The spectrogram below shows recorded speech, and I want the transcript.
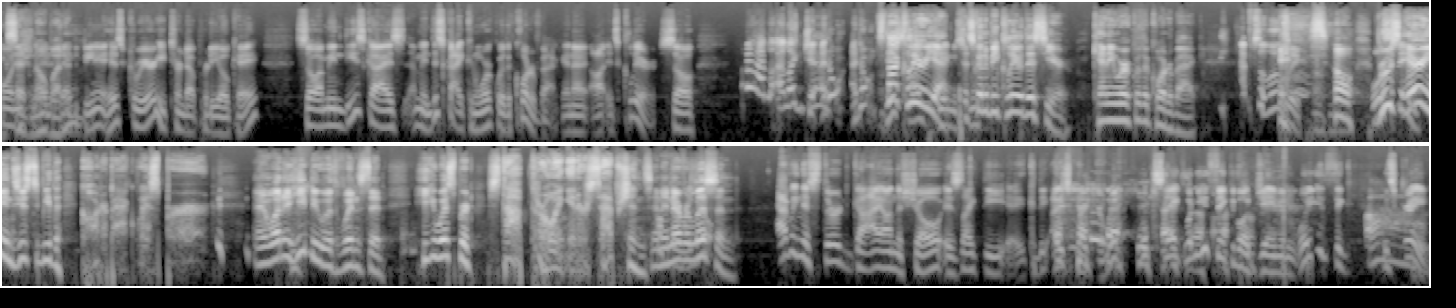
Romo said initially- nobody. at the beginning of his career. He turned out pretty okay. So I mean, these guys. I mean, this guy can work with a quarterback, and I, uh, it's clear. So I, I like. I don't. I don't. It's not clear yet. It's going to be clear this year. Can he work with a quarterback? absolutely. So We'll Bruce see. Arians used to be the quarterback whisperer. and what did he do with Winston? He whispered, "Stop throwing interceptions," and they never listened. Having this third guy on the show is like the uh, the icebreaker. What, what, Snake, what do you are think about Jamin? What do you think? it's great.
